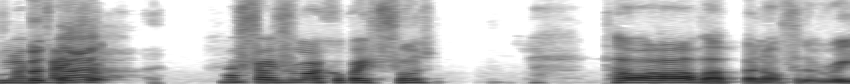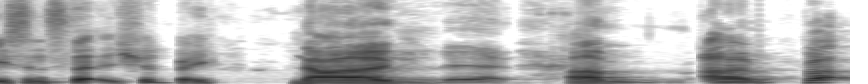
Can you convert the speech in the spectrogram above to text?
My but favorite, that... my favorite Michael Bay film is Pearl but not for the reasons that it should be. No, um, um, but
